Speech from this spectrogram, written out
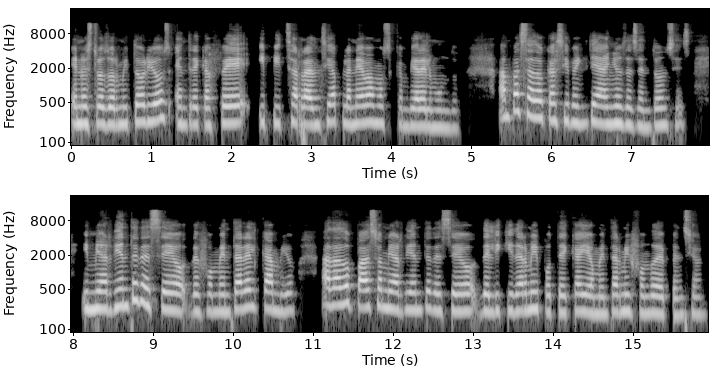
En nuestros dormitorios, entre café y pizza rancia, planeábamos cambiar el mundo. Han pasado casi 20 años desde entonces y mi ardiente deseo de fomentar el cambio ha dado paso a mi ardiente deseo de liquidar mi hipoteca y aumentar mi fondo de pensión.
